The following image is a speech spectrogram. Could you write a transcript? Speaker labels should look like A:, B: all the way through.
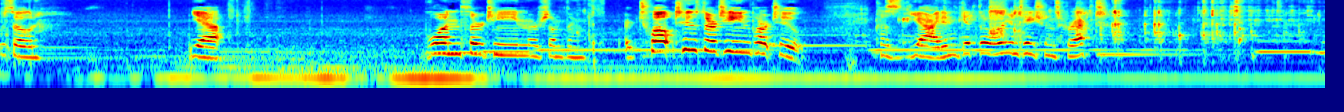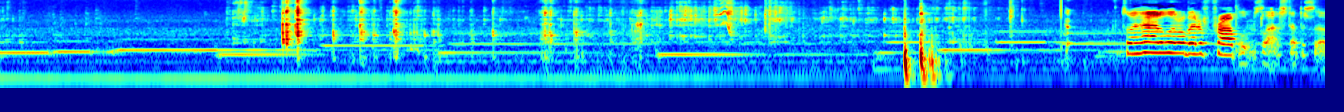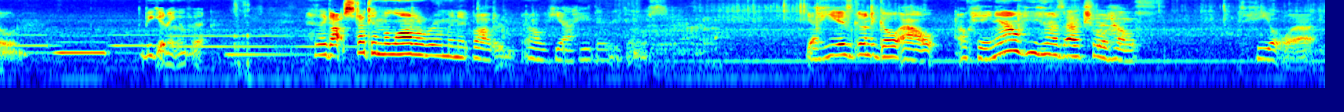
A: episode. Yeah. 113 or something. Or 12, 213 part 2. Because, yeah, I didn't get the orientations correct. So I had a little bit of problems last episode. The beginning of it. Because I got stuck in the llama room and it bothered me. Oh, yeah, he there he goes. Yeah, he is going to go out. Okay, now he has actual health to heal at.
